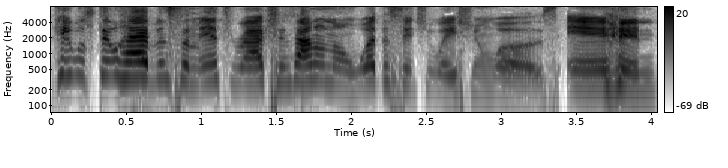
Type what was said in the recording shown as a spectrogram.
he was still having some interactions. I don't know what the situation was, and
